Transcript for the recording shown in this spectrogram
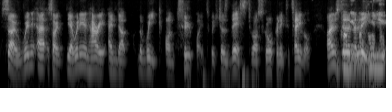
So Wynnie, uh, sorry, yeah, Wynnie and Harry end up the week on two points, which does this to our score predictor table. I'm still in the lead.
